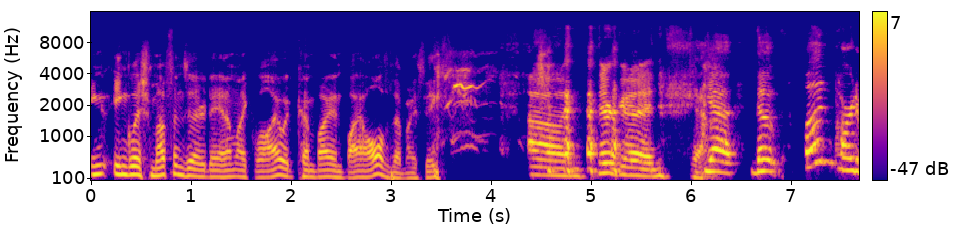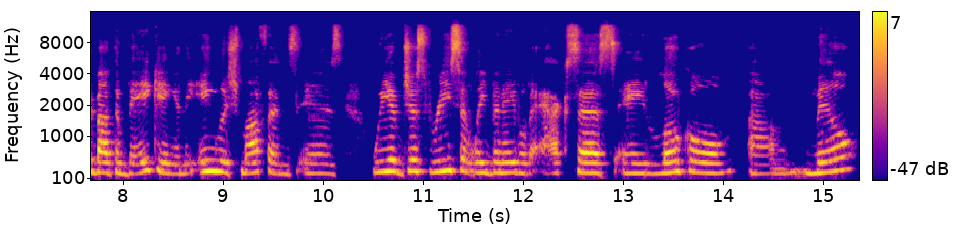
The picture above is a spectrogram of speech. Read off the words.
English muffins the other day, and I'm like, well, I would come by and buy all of them. I think. Um, they're good. Yeah. yeah, the fun part about the baking and the English muffins is we have just recently been able to access a local um, mill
